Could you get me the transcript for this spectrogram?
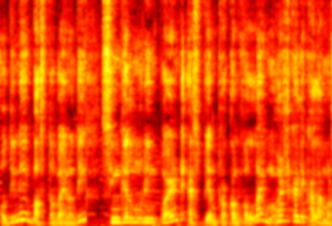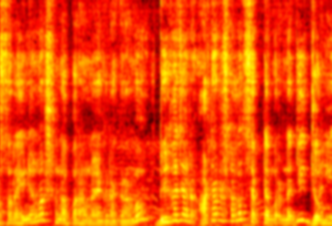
অধীনে বাস্তবায়নাধীন সিঙ্গেল মুরিং পয়েন্ট এসপিএম প্রকল্পল্লাই মহেশখালী কালামরসরা ইউনিয়নের সোনাপাড়া নয়াগড়া গ্রামর দুই হাজার আঠারো সালত সেপ্টেম্বর নাজি জমি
